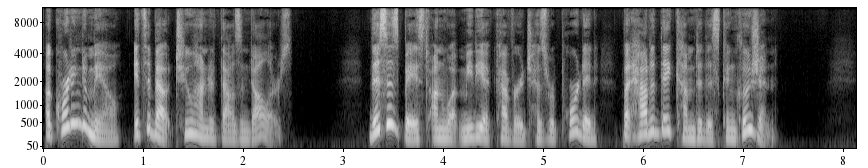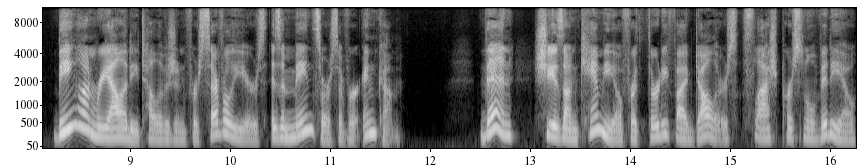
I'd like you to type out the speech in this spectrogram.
According to Mayo, it's about $200,000. This is based on what media coverage has reported, but how did they come to this conclusion? Being on reality television for several years is a main source of her income. Then, she is on Cameo for $35 slash personal video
